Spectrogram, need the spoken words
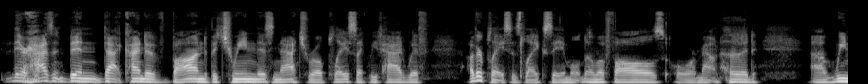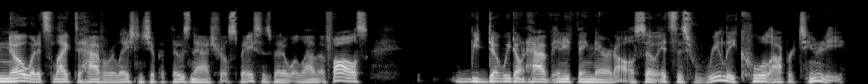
there hasn't been that kind of bond between this natural place like we've had with other places, like say Multnomah Falls or Mount Hood. Um, we know what it's like to have a relationship with those natural spaces, but at Willamette Falls, we don't we don't have anything there at all. So it's this really cool opportunity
